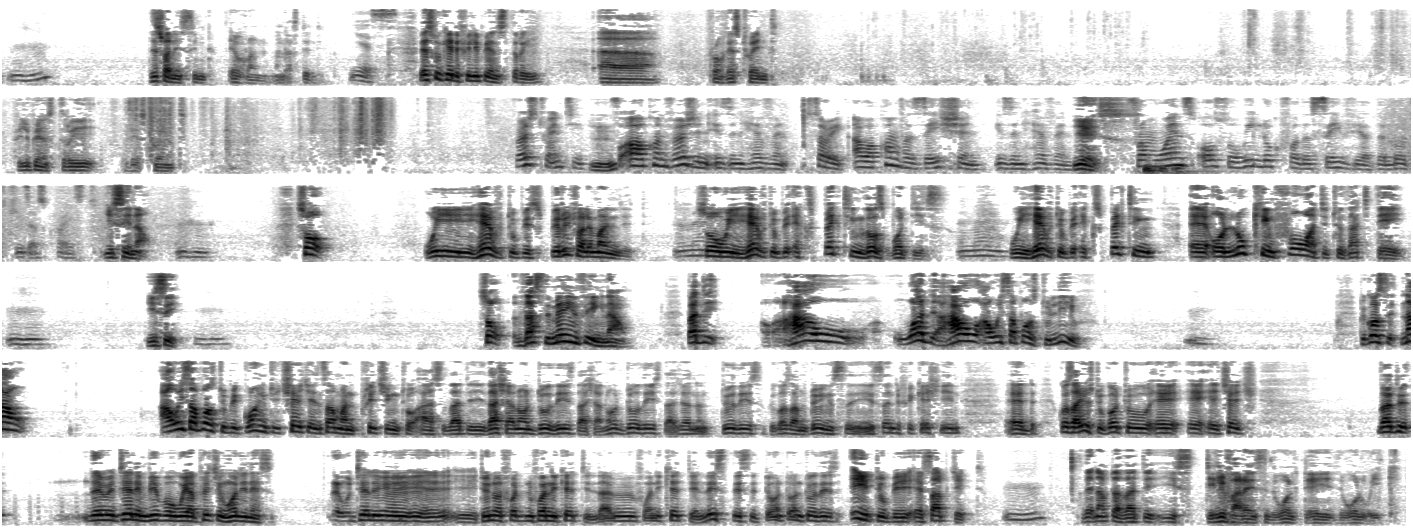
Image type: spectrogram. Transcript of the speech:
This one is simple. Everyone understand it. Yes. Let's look at Philippians 3 uh, from verse 20. Philippians 3, verse 20. Verse 20. Mm-hmm. For our conversion is in heaven. Sorry, our conversation is in heaven. Yes. From whence also we look for the Savior, the Lord Jesus Christ. You see now. So, we have to be spiritually minded. Amen. So, we have to be expecting those bodies. Amen. we have to be expecting uh, or looking forward to that day. You see? So that's the main thing now. But how, what, how are we supposed to live? Because now, are we supposed to be going to church and someone preaching to us that thou shalt not do this, thou shalt not do this, thou shalt not do this, because I'm doing sanctification? And because I used to go to a, a, a church that they were telling people we are preaching holiness. They will tell you, uh, do not forn- fornicate, fornicate, and this, this, don't, don't do this. It to be a subject. Then after that is deliverance the whole day, the whole week.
